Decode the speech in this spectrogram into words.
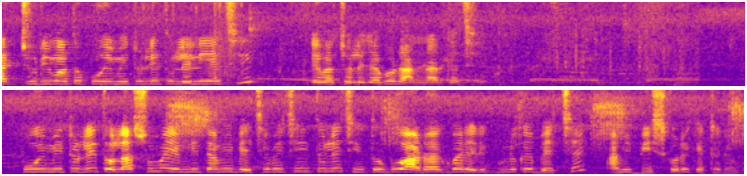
এক ঝুড়ি মতো পুঁই মিটুলি তুলে নিয়েছি, এবার চলে যাব রান্নার কাছে। পুঁই মিটুলি তোলার সময় এমনিতে আমি বেছে বেছেই তুলেছি তবু আরও একবার এগুলোকে বেছে আমি পিস করে কেটে নেব।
